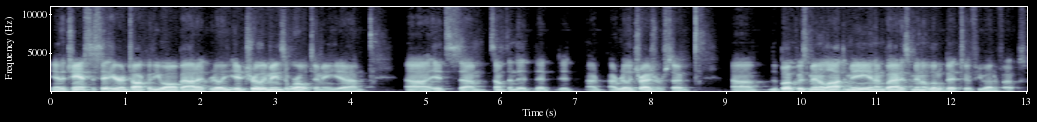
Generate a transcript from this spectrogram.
you know, the chance to sit here and talk with you all about it really, it truly means the world to me. Um, uh, it's um, something that, that, that I, I, really treasure. So uh, the book has meant a lot to me, and I'm glad it's meant a little bit to a few other folks.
